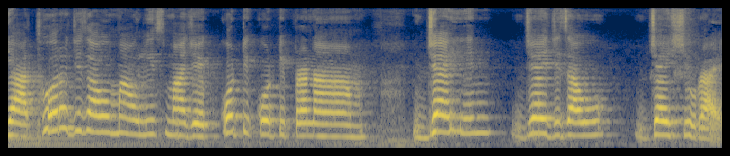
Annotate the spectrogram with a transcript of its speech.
या थोर जिजाऊ माऊलीस माझे कोटी कोटी प्रणाम. जय हिंद जय जिजाऊ जय शिवराय.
